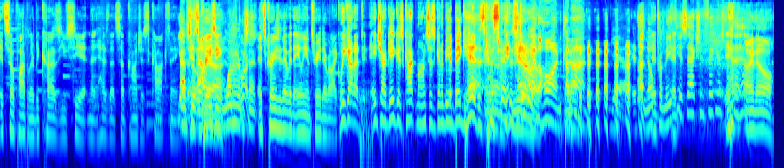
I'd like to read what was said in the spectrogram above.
it's so popular because you see it and it has that subconscious cock thing. Yeah, Absolutely. It's crazy. Yeah. 100%. It's crazy that with Alien Three, they were like, "We got a HR Giger's cock monster is going to be a big hit. It's going to save Get the Taylor on the horn. Come on. yeah, it's, Oh, no it- Prometheus action figures? What Yeah. the hell? I know.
